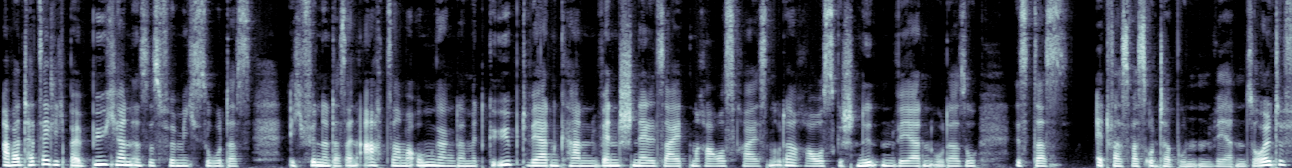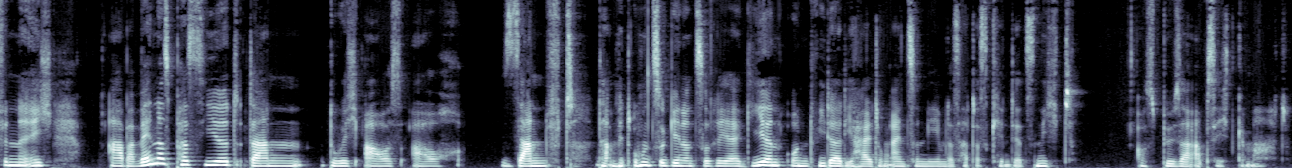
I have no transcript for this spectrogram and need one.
Aber tatsächlich bei Büchern ist es für mich so, dass ich finde, dass ein achtsamer Umgang damit geübt werden kann, wenn schnell Seiten rausreißen oder rausgeschnitten werden oder so, ist das etwas, was unterbunden werden sollte, finde ich. Aber wenn es passiert, dann durchaus auch sanft damit umzugehen und zu reagieren und wieder die Haltung einzunehmen. Das hat das Kind jetzt nicht aus böser Absicht gemacht.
